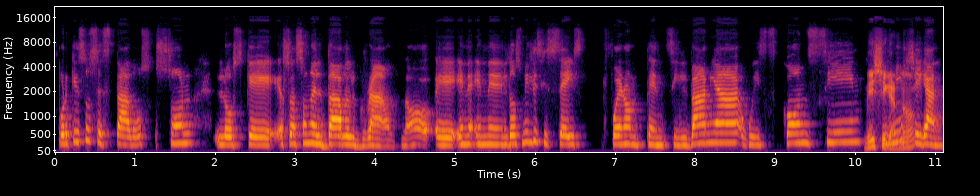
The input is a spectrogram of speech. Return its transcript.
Porque esos estados son los que, o sea, son el battleground, ¿no? Eh, en, el 2016 fueron Pensilvania, Wisconsin, Michigan, Michigan,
